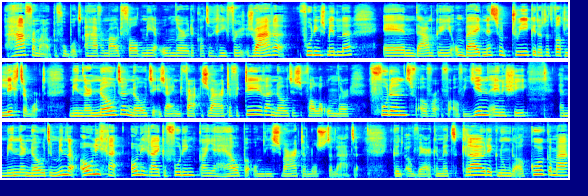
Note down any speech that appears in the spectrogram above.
havermout. Bijvoorbeeld, havermout valt meer onder de categorie zware voedingsmiddelen. En daarom kun je ontbijt net zo tweaken dat het wat lichter wordt. Minder noten. Noten zijn zwaar te verteren. Noten vallen onder voedend, over, over yin-energie. En minder noten, minder olierijke voeding kan je helpen om die zwaarte los te laten. Je kunt ook werken met kruiden. Ik noemde al kurkuma,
